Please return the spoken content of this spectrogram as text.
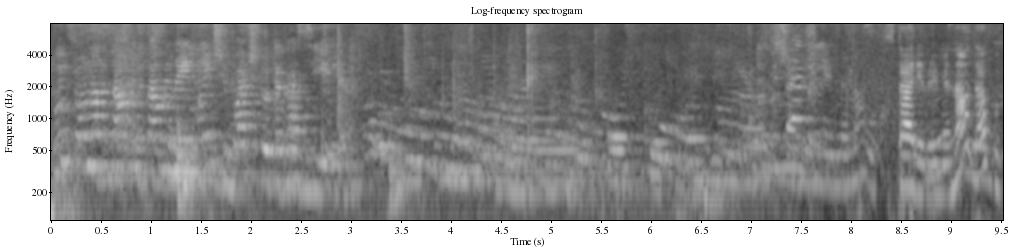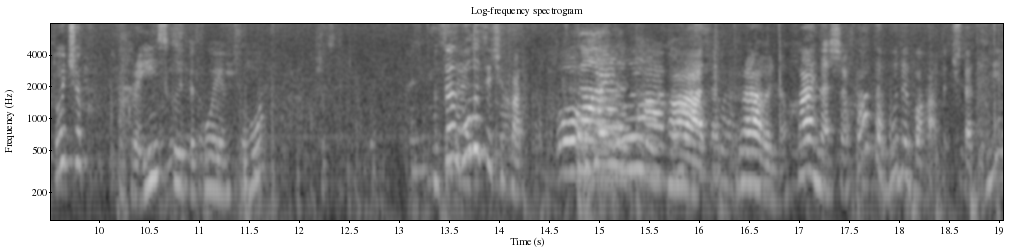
Тут це у нас саме, найменші, бачите, така серія. старі времена, да, куточок української такої. Чого? Це? Це вулиця чи хатка? Хата, правильно. Хай наша хата буде багата. Читати вмієш?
